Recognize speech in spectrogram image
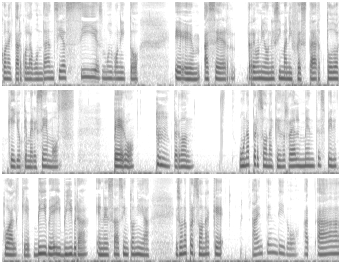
conectar con la abundancia, sí es muy bonito em, hacer reuniones y manifestar todo aquello que merecemos, pero, perdón, una persona que es realmente espiritual, que vive y vibra en esa sintonía, es una persona que ha entendido, ha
